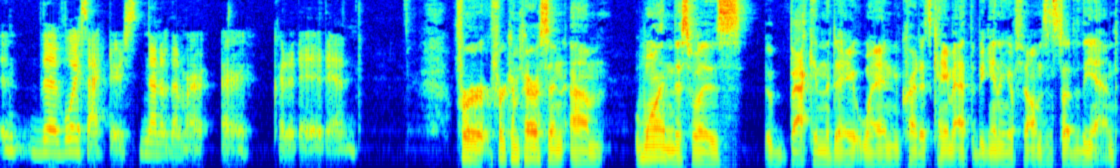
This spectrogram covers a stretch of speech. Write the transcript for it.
The voice actors, none of them are, are credited and For for comparison, um, one this was back in the day when credits came at the beginning of films instead of the end.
